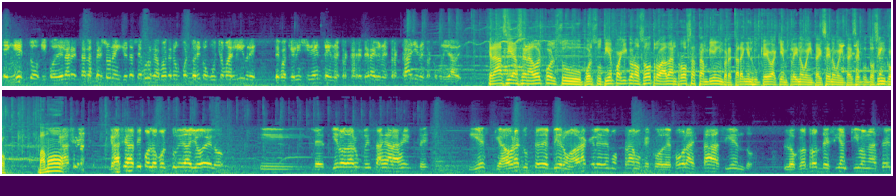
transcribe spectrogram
en esto y poder arrestar a las personas. Y yo te aseguro que vamos a tener un Puerto Rico mucho más libre de cualquier incidente en nuestras carreteras y en nuestras calles y en nuestras comunidades. Gracias, senador, por su por su tiempo aquí con nosotros. Adán Rosas también por estar en el juqueo aquí en Play 96, 96.5. Vamos. Gracias, gracias a ti por la oportunidad, Joelo. Y les quiero dar un mensaje a la gente. Y es que ahora que ustedes vieron, ahora que le demostramos que Codepola está haciendo lo que otros decían que iban a hacer,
